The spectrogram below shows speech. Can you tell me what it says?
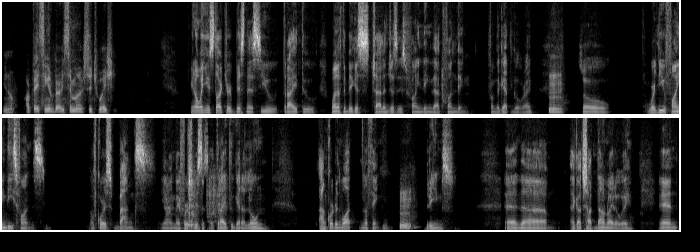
you know, are facing a very similar situation. You know, when you start your business, you try to, one of the biggest challenges is finding that funding from the get go, right? Mm, So, where do you find these funds? Of course, banks. You know, in my first business, I tried to get a loan. Anchored on what? Nothing. mm, Dreams. And uh, I got shut down right away. And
